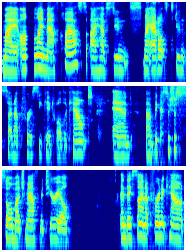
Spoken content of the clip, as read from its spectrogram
My online math class, I have students, my adult students sign up for a CK12 account, and um, because there's just so much math material, and they sign up for an account,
